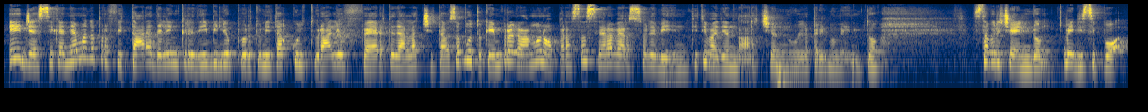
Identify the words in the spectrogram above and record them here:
E Jessica, andiamo ad approfittare delle incredibili opportunità culturali offerte dalla città. Ho saputo che è in programma un'opera stasera verso le 20, ti va di andarci a nulla per il momento. Stavo dicendo, vedi, si può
